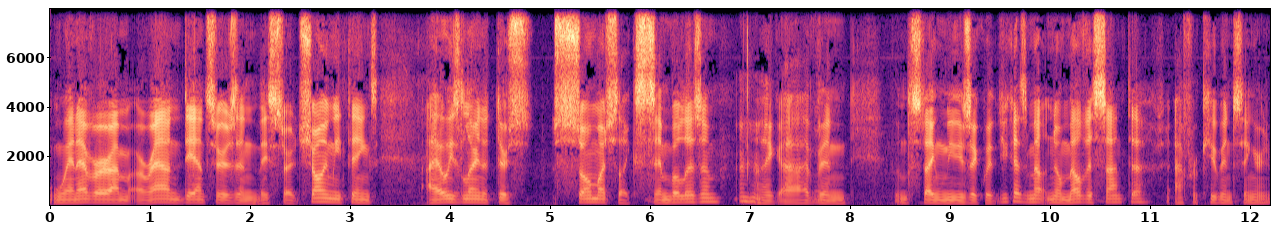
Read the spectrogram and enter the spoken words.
whenever I'm around dancers and they start showing me things, I always learn that there's so much like symbolism. Like uh, I've been studying music with you guys know Melvis Santa, Afro-Cuban singer.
